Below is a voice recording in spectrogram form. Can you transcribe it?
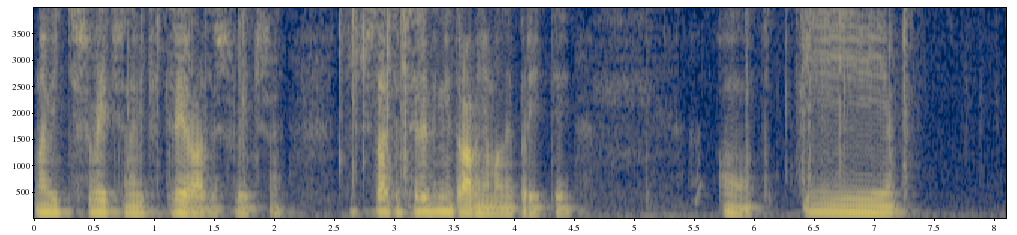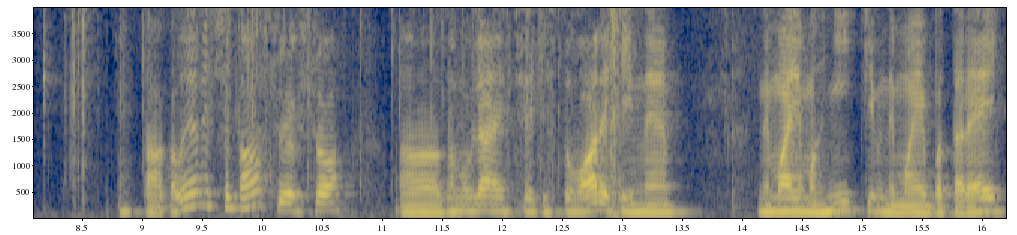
Навіть швидше, навіть в три рази швидше. Читати, в середині травня мали прийти. От. І. Так, але я десь читав, що якщо замовляється якийсь товар, який не, не має магнітів, не має батарей,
